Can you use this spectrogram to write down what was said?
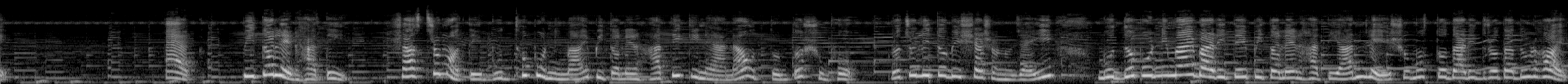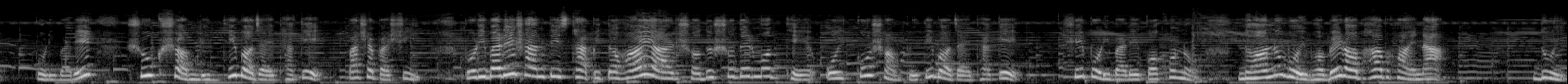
এক, পিতলের হাতি। শাস্ত্রমতে বুদ্ধ পূর্ণিমায় পিতলের হাতি কিনে আনা অত্যন্ত শুভ। প্রচলিত বিশ্বাস অনুযায়ী বুদ্ধ পূর্ণিমায় বাড়িতে পিতলের হাতি আনলে সমস্ত দারিদ্রতা দূর হয়। পরিবারে সুখ সমৃদ্ধি বজায় থাকে। পাশাপাশি পরিবারে শান্তি স্থাপিত হয় আর সদস্যদের মধ্যে ঐক্য সম্প্রীতি বজায় থাকে। সে পরিবারে কখনো ধন বৈভবের অভাব হয় না। দুই,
